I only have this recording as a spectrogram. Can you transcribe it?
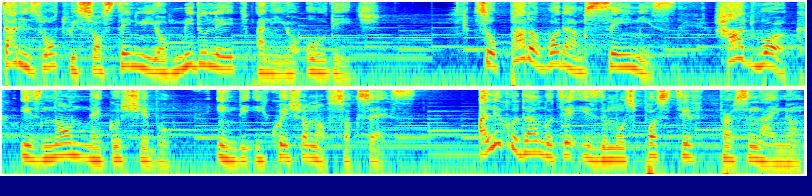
that is what will sustain you in your middle age and in your old age. So, part of what I'm saying is hard work is non negotiable in the equation of success. Aliko Dangote is the most positive person I know.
